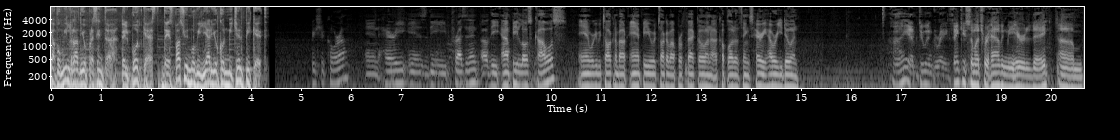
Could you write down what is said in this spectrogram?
Cabo Mil Radio presenta el podcast de Espacio Inmobiliario con Michelle Piquet. Harry Schikora, and Harry is the president of the AMPI Los Cabos, and we're going to be talking about AMPI, we're talking about Profeco, and a couple other things. Harry, how are you doing? I am doing great. Thank you so much for having me here today. Um,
